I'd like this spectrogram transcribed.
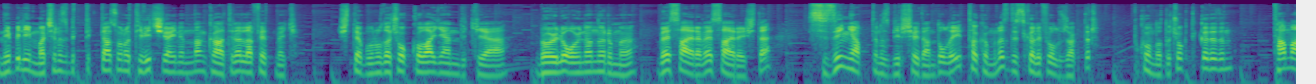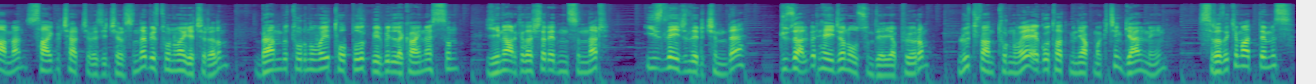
ne bileyim maçınız bittikten sonra Twitch yayınından katile laf etmek. İşte bunu da çok kolay yendik ya. Böyle oynanır mı? Vesaire vesaire işte. Sizin yaptığınız bir şeyden dolayı takımınız diskalifiye olacaktır. Bu konuda da çok dikkat edin. Tamamen saygı çerçevesi içerisinde bir turnuva geçirelim. Ben bu turnuvayı topluluk birbiriyle kaynaşsın, yeni arkadaşlar edinsinler. İzleyiciler için de güzel bir heyecan olsun diye yapıyorum. Lütfen turnuvaya ego tatmin yapmak için gelmeyin. Sıradaki maddemiz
